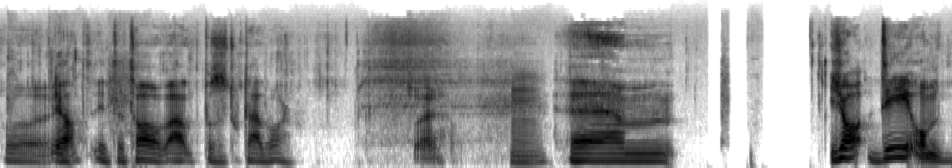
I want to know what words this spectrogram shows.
Och Ja. inte, inte ta allt på så stort allvar. Så är det. Mm. Ehm, ja, det om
